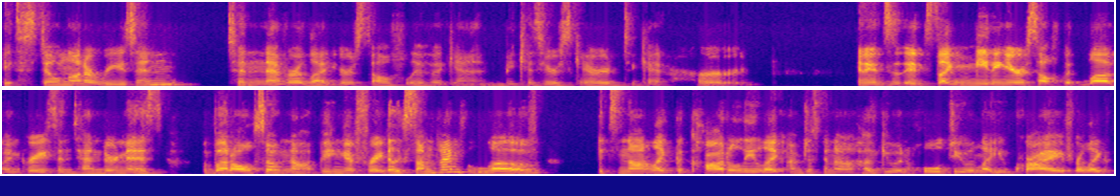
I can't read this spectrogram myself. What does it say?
it's still not a reason to never let yourself live again because you're scared to get hurt. And it's it's like meeting yourself with love and grace and tenderness but also not being afraid. Like sometimes love it's not like the coddly like i'm just gonna hug you and hold you and let you cry for like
